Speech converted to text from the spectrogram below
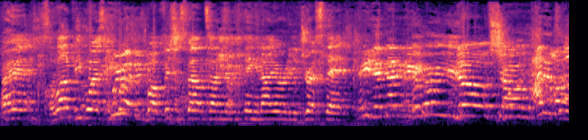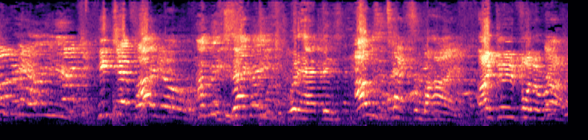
at? I had a lot of people asking questions about Vicious Valentine and everything, and I already addressed that. He did not even. Where are you? No, Sean. I didn't want to Where are you? He just. I know exactly what happened. I was attacked from behind, I did it for the round.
